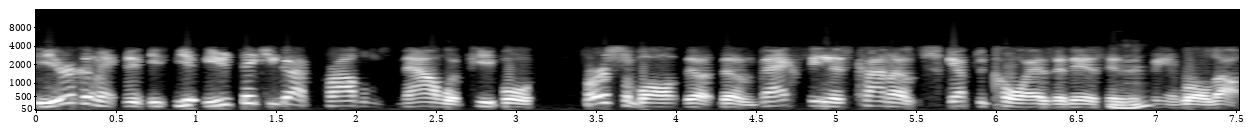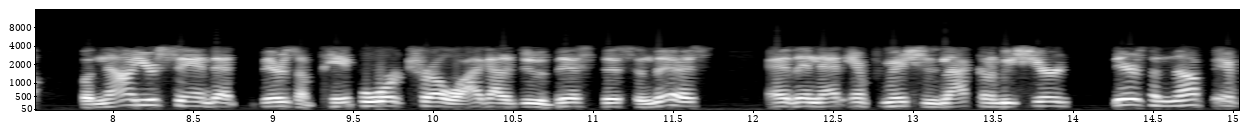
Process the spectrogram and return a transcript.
You're going to, you, you think you got problems now with people. First of all, the, the vaccine is kind of skeptical as it is, as mm-hmm. it's being rolled out. But now you're saying that there's a paperwork trail where I got to do this, this, and this, and then that information is not going to be shared. there's enough inf-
